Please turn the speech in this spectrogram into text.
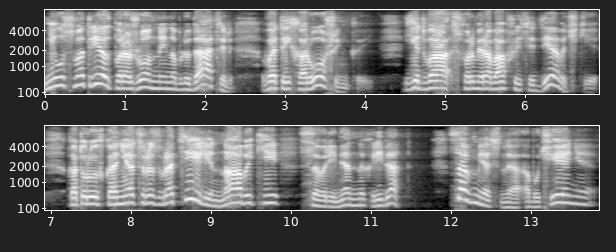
не усмотрел пораженный наблюдатель в этой хорошенькой, едва сформировавшейся девочке, которую в конец развратили навыки современных ребят. Совместное обучение,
